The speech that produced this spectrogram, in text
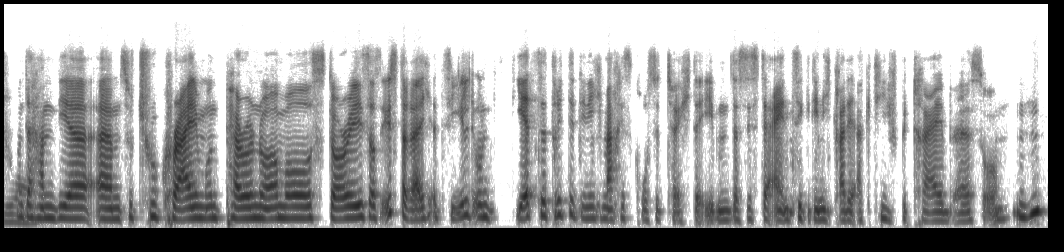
Ja. Und da haben wir ähm, so True Crime und Paranormal Stories aus Österreich erzählt. Und jetzt der dritte, den ich mache, ist Große Töchter eben. Das ist der einzige, den ich gerade aktiv betreibe. So. Mhm.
